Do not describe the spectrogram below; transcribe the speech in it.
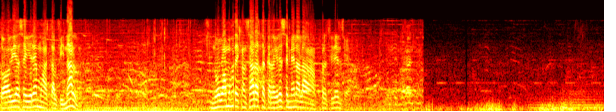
Todavía seguiremos hasta el final. No vamos a descansar hasta que regrese Mena a la presidencia.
